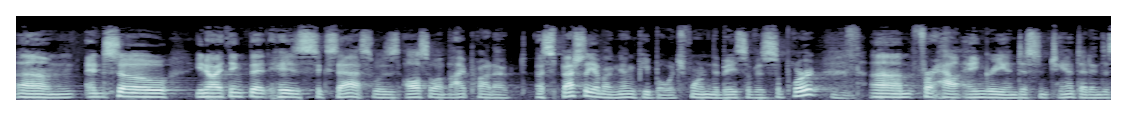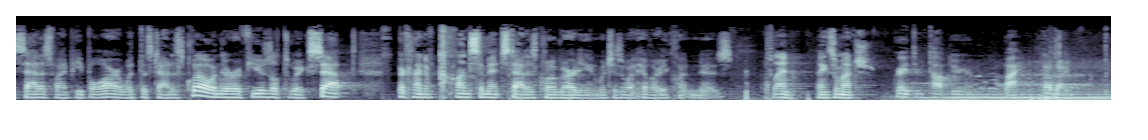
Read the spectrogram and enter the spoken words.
Um, and so, you know, I think that his success was also a byproduct, especially among young people, which formed the base of his support um, for how angry and disenchanted and dissatisfied people are with the status quo and their refusal to accept the kind of consummate status quo guardian, which is what Hillary Clinton is. Glenn, thanks so much. Great to talk to you. Bye. Bye bye.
